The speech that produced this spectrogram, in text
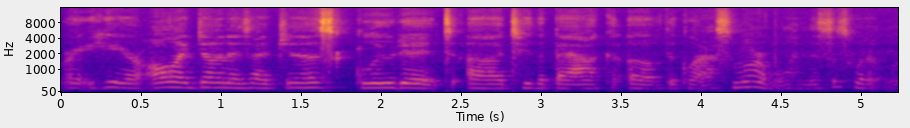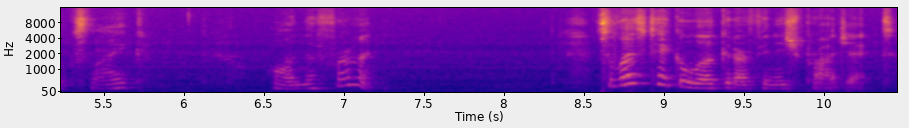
Right here, all I've done is I've just glued it uh, to the back of the glass marble. And this is what it looks like on the front. So let's take a look at our finished project.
